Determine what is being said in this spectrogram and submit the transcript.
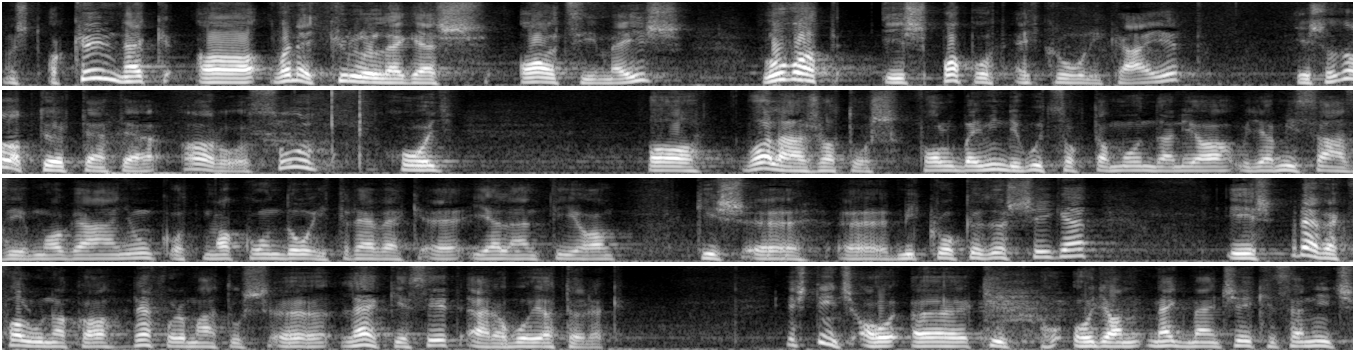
Most a könyvnek a, van egy különleges alcíme is, Lovat és papot egy krónikáért, és az alaptörténete arról szól, hogy a valázsatos faluban, én mindig úgy szoktam mondani, a, ugye a mi száz év magányunk, ott Makondó, itt Revek jelenti a kis mikroközösséget, és Revek falunak a református lelkészét elrabolja a török. És nincs ki, hogyan megmentsék, hiszen nincs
